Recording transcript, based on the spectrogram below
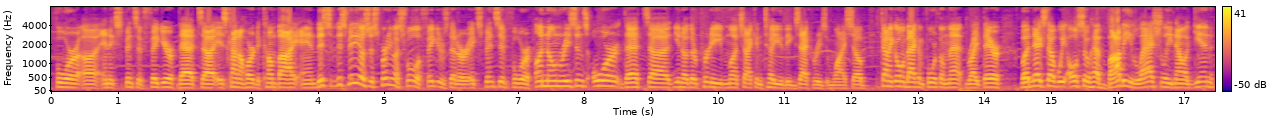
for uh, an expensive figure that uh, is kind of hard to come by. And this this video is just pretty much full of figures that are expensive for unknown reasons or that, uh, you know, they're pretty much, I can tell you the exact reason why. So kind of going back and forth on that right there. But next up, we also have Bobby Lashley. Now, again,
